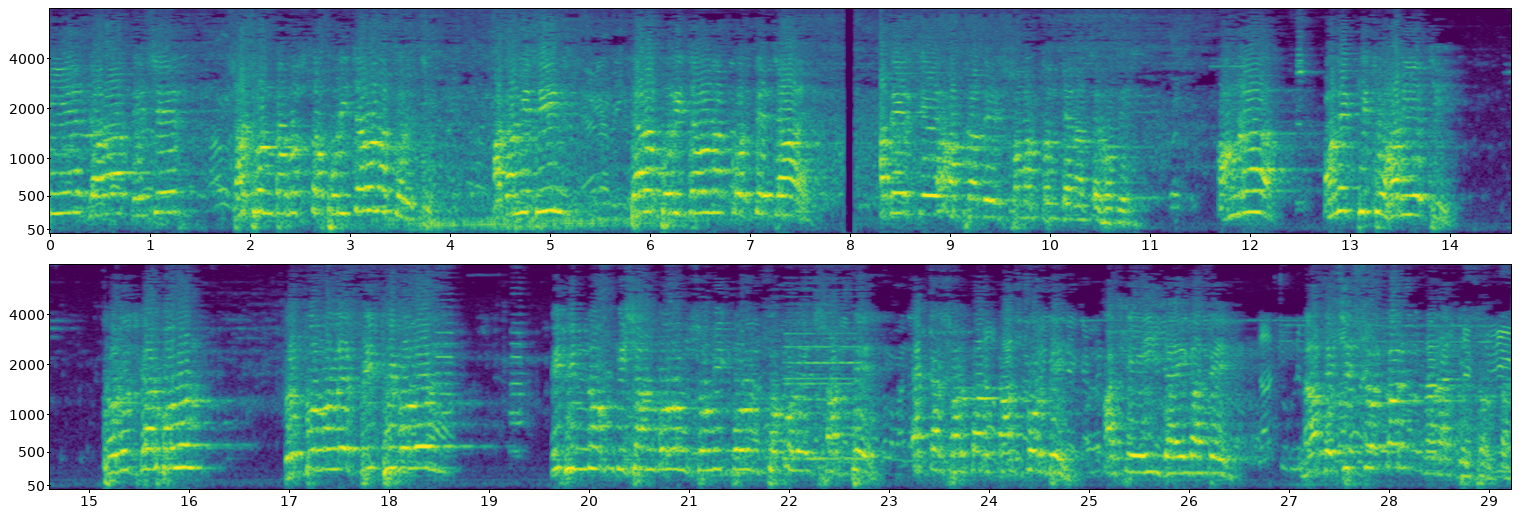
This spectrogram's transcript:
নিয়ে যারা দেশের শাসন ব্যবস্থা পরিচালনা করেছে, আগামী দিন যারা পরিচালনা করতে চায়, তাদেরকে আপনাদের সমর্থন জানাতে হবে। আমরা অনেক কিছু হারিয়েছি। স্বরোজগার বলুন, দ্রব্যমূল্যের বৃদ্ধি বলুন, বিভিন্ন কিষাণ বলুন, শ্রমিক বলুন, সকলের স্বার্থে একটা সরকার কাজ করবে। আজকে এই জায়গাতে না দেশের সরকার, না রাজ্যের সরকার।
